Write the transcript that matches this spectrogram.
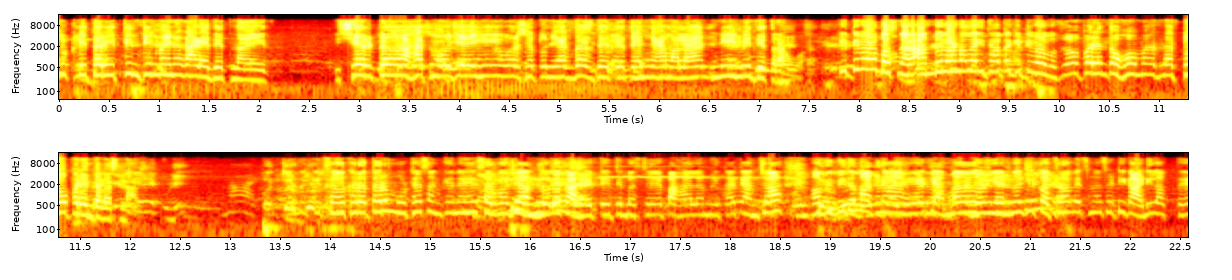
तुटली तरी तीन तीन महिने गाड्या देत नाहीत. शर्ट हातमोजे ही वर्षातून एकदाच देते. त्यांनी आम्हाला नेहमी देत राहावं. किती वेळ बसणार? आंदोलनाला इथे आता किती वेळ बस जोपर्यंत हो म्हणत नाही तोपर्यंत बसणार. खरं तर मोठ्या संख्येने हे सर्व जे आंदोलक आहेत ते इथे बसलेले पाहायला मिळतात. त्यांच्या विविध मागण्या आहेत. त्यांना यांना जी कचरा वेचण्यासाठी गाडी लागते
